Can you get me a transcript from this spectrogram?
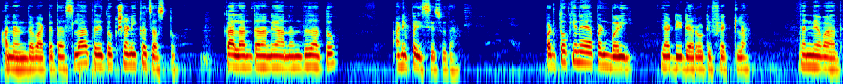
आनंद वाटत असला तरी तो क्षणिकच असतो. कालांतराने आनंद जातो आणि पैसेसुद्धा पडतो की नाही आपण बळी? या डिडॅरोट इफेक्टला धन्यवाद.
